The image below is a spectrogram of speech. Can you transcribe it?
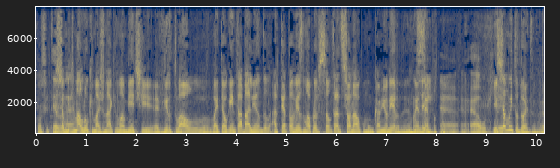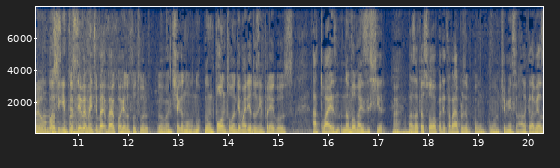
Com certeza. Isso é né? muito maluco imaginar que num ambiente é, virtual vai ter alguém trabalhando até talvez numa profissão tradicional, como um caminhoneiro, né? Um Sim, exemplo. É, é, é algo que. Isso é muito doido. Eu não consigo entender. Possivelmente vai, vai, ocorrer no futuro. A gente chega no, num ponto onde a maioria dos empregos atuais não vão mais existir. Uhum. Mas a pessoa vai poder trabalhar, por exemplo, como, como eu tinha mencionado aquela vez,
